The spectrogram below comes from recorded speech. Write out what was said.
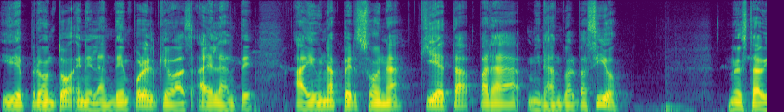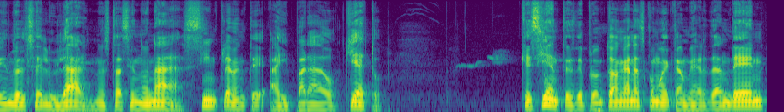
y de pronto en el andén por el que vas adelante hay una persona quieta parada mirando al vacío. No está viendo el celular, no está haciendo nada, simplemente ahí parado, quieto. ¿Qué sientes? De pronto dan ganas como de cambiar de andén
